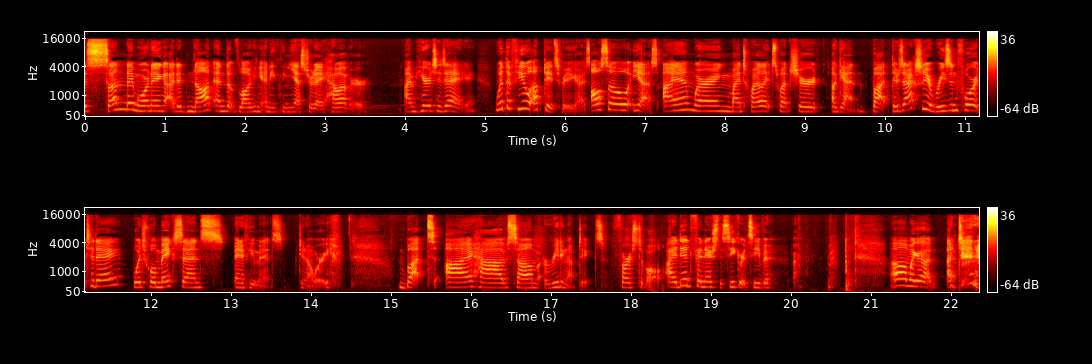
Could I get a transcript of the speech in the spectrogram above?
Is Sunday morning. I did not end up vlogging anything yesterday. However, I'm here today with a few updates for you guys. Also, yes, I am wearing my Twilight sweatshirt again, but there's actually a reason for it today, which will make sense in a few minutes. Do not worry. But I have some reading updates. First of all, I did finish The Secret Siva. Oh my god, I did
